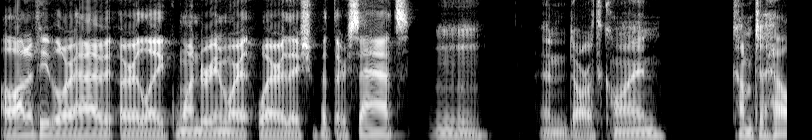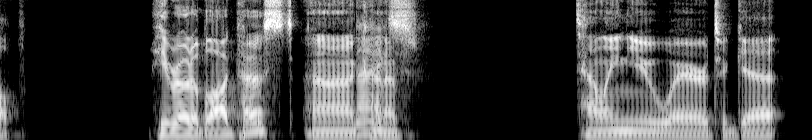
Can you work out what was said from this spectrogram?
a lot of people are having are like wondering where where they should put their Sats. And Darth Coin come to help. He wrote a blog post, uh, kind of telling you where to get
